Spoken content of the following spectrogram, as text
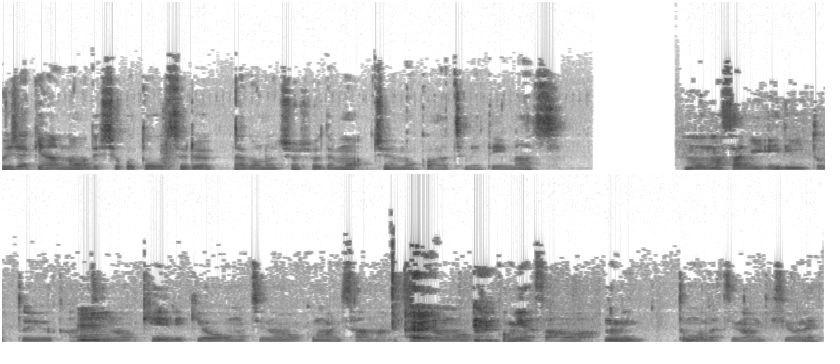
無邪気な脳で仕事をするなどの著書でも注目を集めています。もうまさにエリートという感じの経歴をお持ちの小森さんなんですけども、小宮さんは飲み友達なんですよね。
